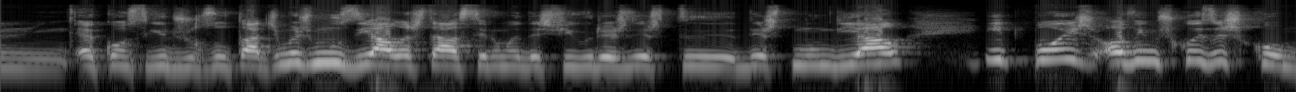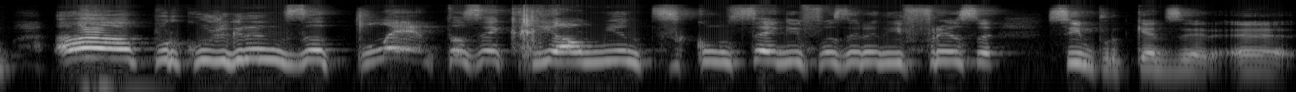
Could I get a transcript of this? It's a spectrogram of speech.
um, a conseguir os resultados, mas Musiala está a ser uma das figuras deste, deste Mundial. E depois ouvimos coisas como: Ah, porque os grandes atletas é que realmente conseguem fazer a diferença. Sim, porque quer dizer, uh,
